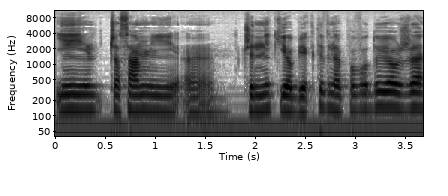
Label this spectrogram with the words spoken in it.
i czasami czynniki obiektywne powodują, że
